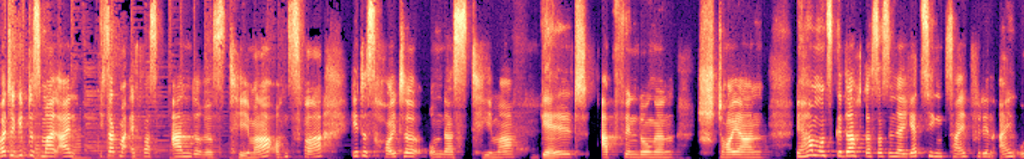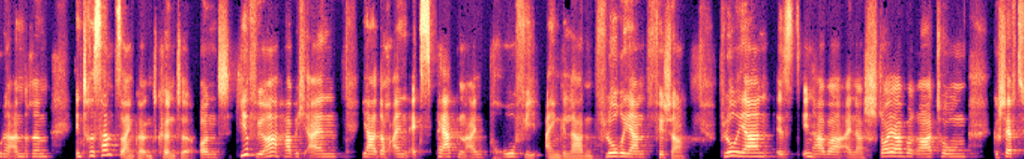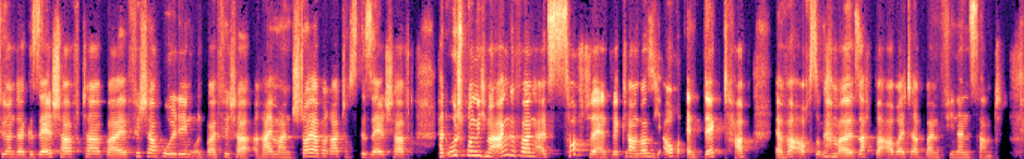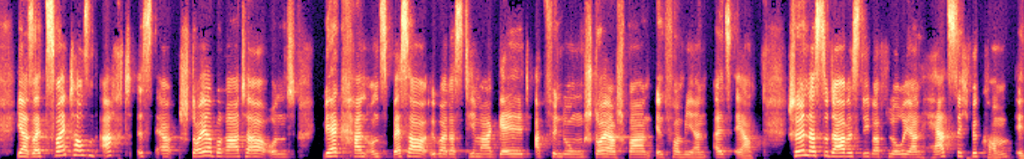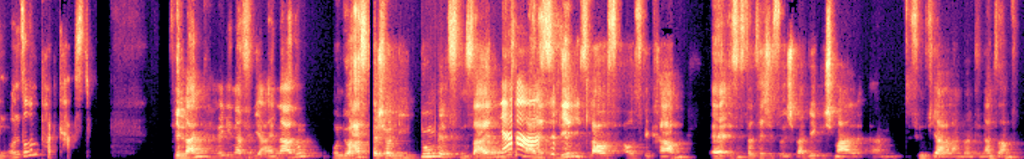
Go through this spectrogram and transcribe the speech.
Heute gibt es mal ein, ich sag mal, etwas anderes Thema. Und zwar geht es heute um das Thema Geld, Abfindungen, Steuern. Wir haben uns gedacht, dass das in der jetzigen Zeit für den einen oder anderen interessant sein könnte. Und hierfür habe ich einen, ja, doch einen Experten, einen Profi eingeladen, Florian Fischer. Florian ist Inhaber einer Steuerberatung, geschäftsführender Gesellschafter bei Fischer Holding und bei Fischer Reimann Steuerberatungsgesellschaft, hat ursprünglich mal angefangen als Softwareentwickler und was ich auch entdeckt habe, er war auch sogar mal Sachbearbeiter beim Finanzamt. Ja, seit 2008 ist er Steuerberater und Wer kann uns besser über das Thema Geld, Abfindungen, Steuersparen informieren als er? Schön, dass du da bist, lieber Florian. Herzlich willkommen in unserem Podcast. Vielen Dank, Regina, für die Einladung. Und du hast ja schon die dunkelsten Seiten ja. meines Lebenslaufs ausgegraben. Äh, es ist tatsächlich so, ich war wirklich mal ähm, fünf Jahre lang beim Finanzamt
